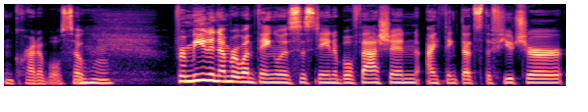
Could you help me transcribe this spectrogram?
incredible. So, mm-hmm For me, the number one thing was sustainable fashion. I think that's the future.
